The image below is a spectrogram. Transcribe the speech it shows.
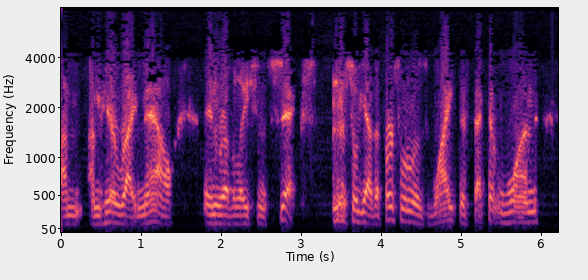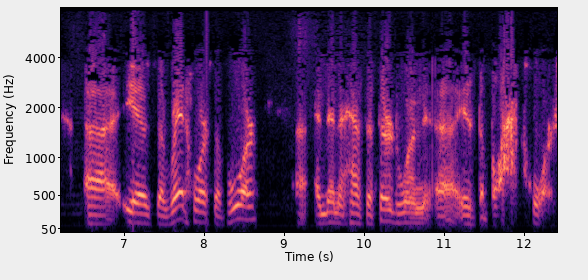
I'm, I'm here right now in Revelation 6. so yeah, the first one was white. The second one, uh, is the red horse of war. Uh, and then it has the third one, uh, is the black horse.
